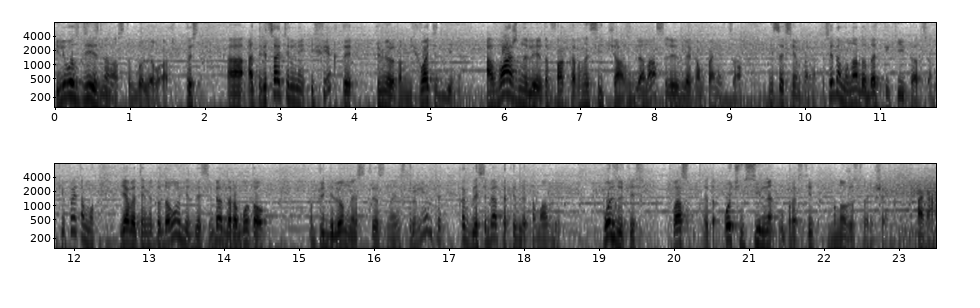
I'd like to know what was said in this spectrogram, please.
или вот здесь для нас это более важно. То есть а, отрицательные эффекты, к примеру, там не хватит денег. А важно ли это фактор на сейчас для нас или для компании в целом? Не совсем понятно. То есть этому надо дать какие-то оценки. Поэтому я в этой методологии для себя доработал определенные, соответственно, инструменты, как для себя, так и для команды. Пользуйтесь, вас это очень сильно упростит множество решений. Пока!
